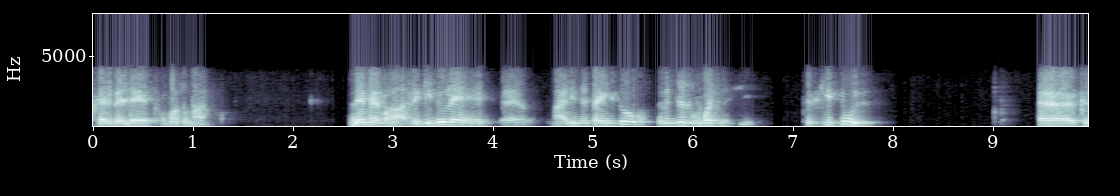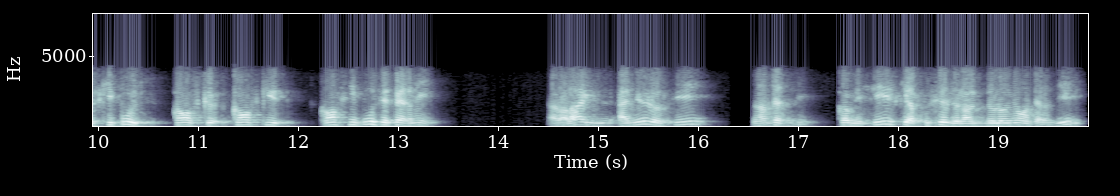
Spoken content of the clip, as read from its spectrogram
prélevé les Troumot Les mêmes rats, les guidoulés, euh, ça veut dire qu'on voit ici que ce qui pousse, euh, que ce qui pousse, quand ce, que, quand, ce qui, quand ce qui pousse est permis, alors là, il annule aussi l'interdit. Comme ici, ce qui a poussé de l'oignon interdit,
